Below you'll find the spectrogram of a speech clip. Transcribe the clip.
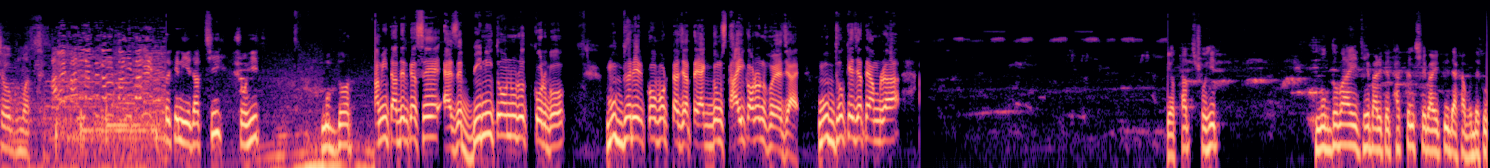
সেও ঘুমাচ্ছে। নিয়ে যাচ্ছি শহীদ মুগ্ধর। আমি তাদের কাছে অ্যাজ এ বিনীত অনুরোধ করব মুগ্ধের কবরটা যাতে একদম স্থায়ীকরণ হয়ে যায়। মুগ্ধকে যাতে আমরা অর্থাৎ শহীদ মুগ্ধ ভাই যে বাড়িতে থাকতেন সে বাড়িতেই দেখাবো। দেখুন।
